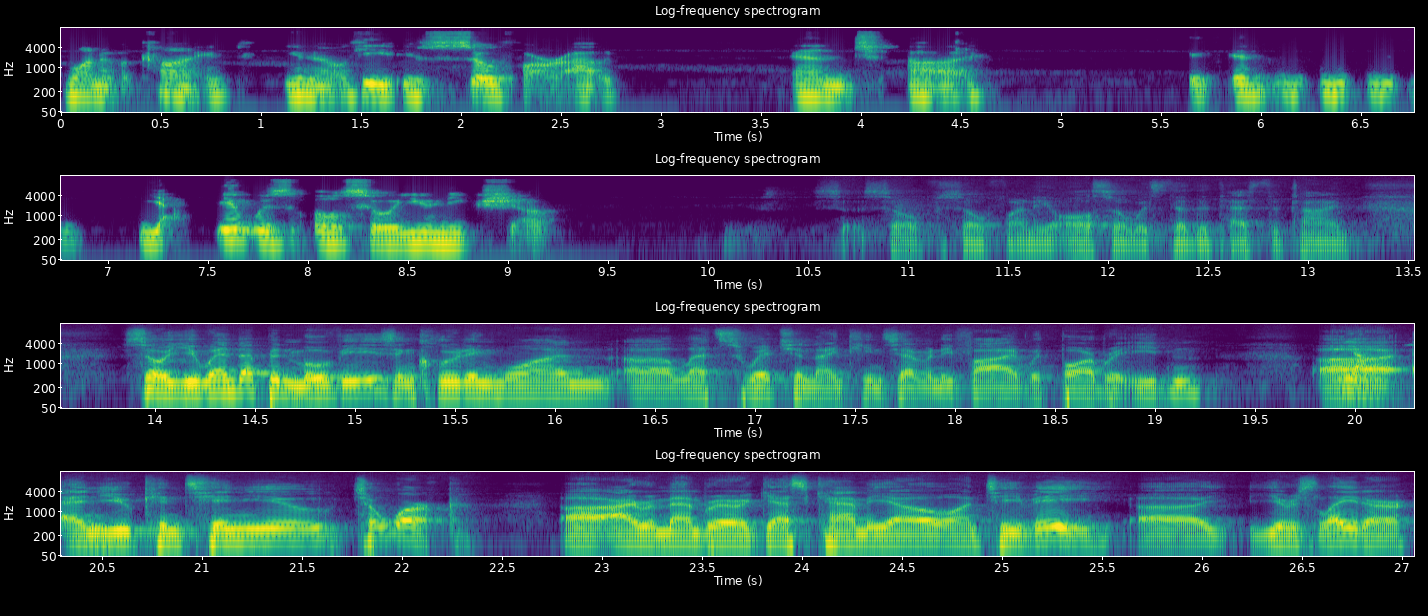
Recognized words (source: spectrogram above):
one of a kind, you know. He is so far out and uh, it, it, yeah, it was also a unique show. So, so, so funny. Also, would stood the test of time. So you end up in movies, including one, uh, Let's Switch in 1975 with Barbara Eden. Uh, Yeah. And you continue to work. Uh, I remember a guest cameo on TV uh, years later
